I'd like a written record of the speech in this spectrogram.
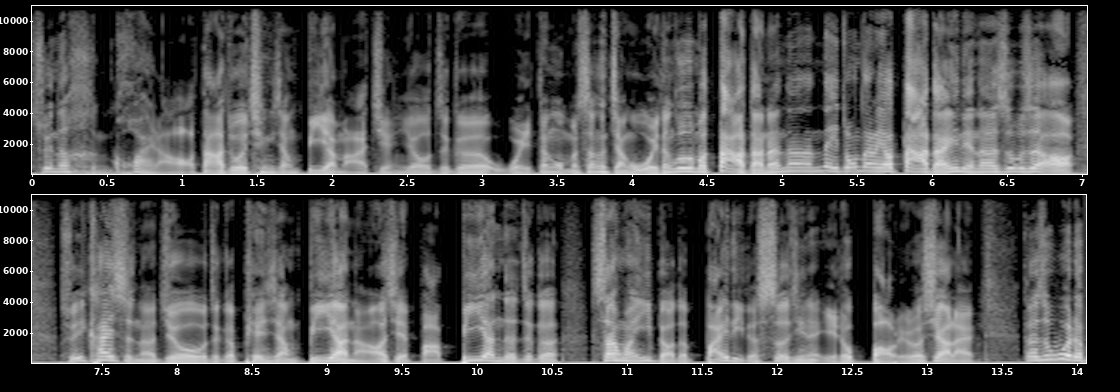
所以呢，很快了啊，大家就会倾向 B 案嘛，简要这个尾灯，我们上次讲过，尾灯都这么大胆的，那内装当然要大胆一点呢，是不是啊？所以一开始呢，就这个偏向 B 案啊，而且把 B 案的这个三环仪表的白底的设计呢，也都保留了下来。但是为了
